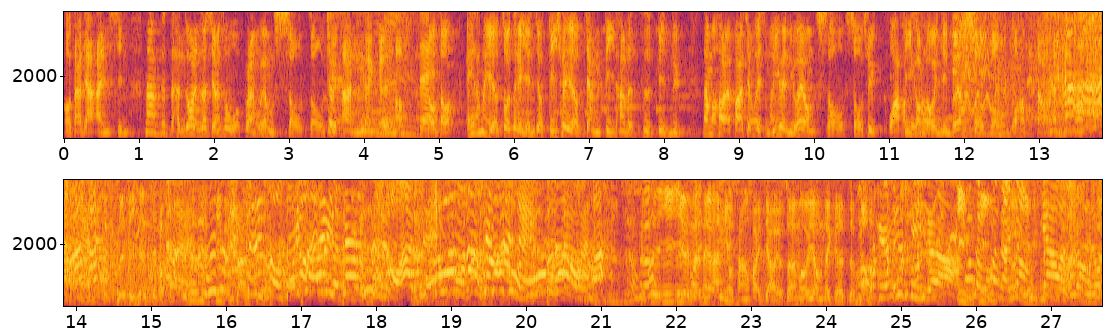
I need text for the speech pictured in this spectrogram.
哦，大家安心。那很多人都喜欢说我不然我用手肘去按那个哈手肘，哎，他们也有做这个研究，的确也有降低它的致病率。那么后来发现为什么？因为你会用手手去挖鼻孔揉眼睛，不用手肘挖不到。所以的确是，可是那个基本上是。手肘要按那个这样子好按，谁挖得到这样按？谁挖得到？可是医医院的那个按钮常常坏掉，有时候他们会用那个什么圆珠笔的。硬币，会拿钥匙，用那个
